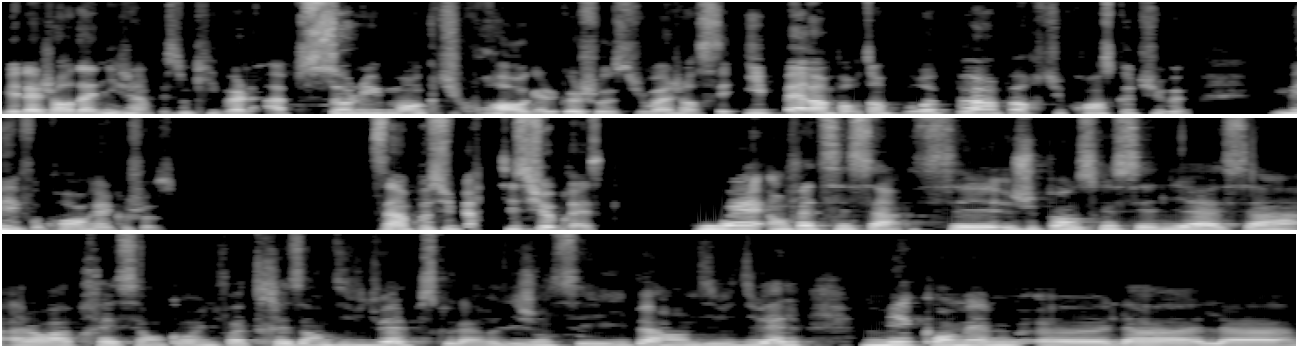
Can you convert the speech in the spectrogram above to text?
Mais la Jordanie, j'ai l'impression qu'ils veulent absolument que tu crois en quelque chose, tu vois. Genre, c'est hyper important pour eux, peu importe, tu crois en ce que tu veux. Mais il faut croire en quelque chose. C'est un peu superstitieux presque. Ouais, en fait, c'est ça. C'est, je pense que c'est lié à ça. Alors après, c'est encore une fois très individuel parce que la religion, c'est hyper mmh. individuel. Mais quand même, euh, la, la,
